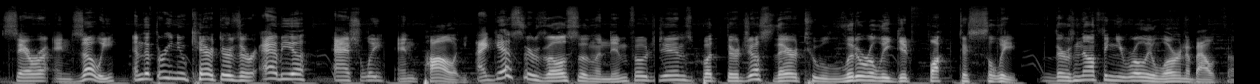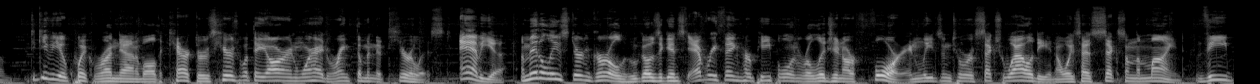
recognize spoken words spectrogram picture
Sarah, and Zoey, and the three new characters are Abia, Ashley, and Polly. I guess there's also the Nymphogens, but they're just there to literally get fucked to sleep. There's nothing you really learn about them. To give you a quick rundown of all the characters, here's what they are and where I'd rank them in the tier list. Abia, a Middle Eastern girl who goes against everything her people and religion are for and leads into her sexuality and always has sex on the mind. The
